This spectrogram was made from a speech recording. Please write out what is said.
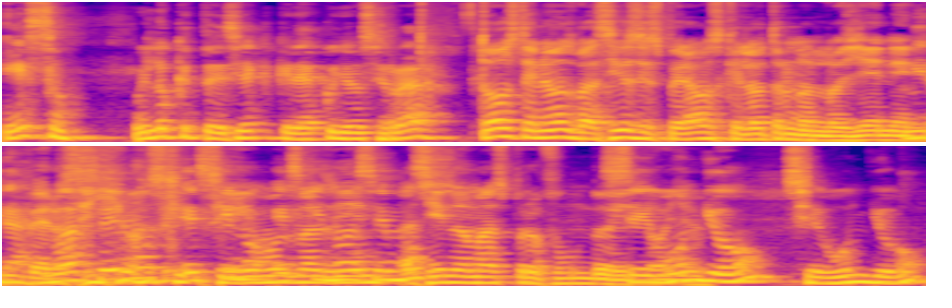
eso. Fue lo que te decía que quería yo cerrar. Todos tenemos vacíos y esperamos que el otro nos lo llene. Mira, pero no hacemos- es que no- es que no hacemos- haciendo más profundo. Según yo, según yo,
